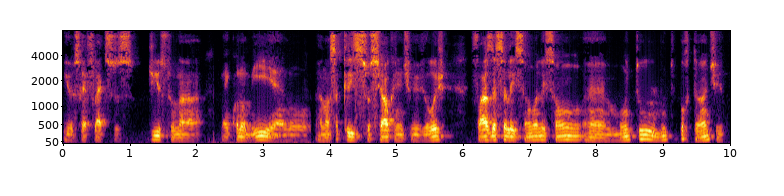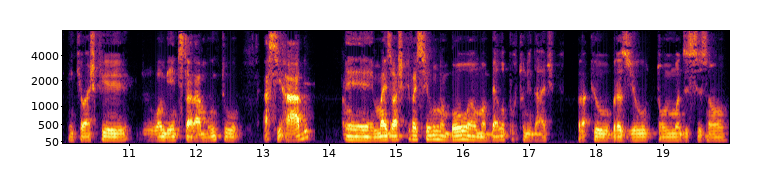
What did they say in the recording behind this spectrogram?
e os reflexos disso na, na economia, no, na nossa crise social que a gente vive hoje, faz dessa eleição uma eleição é, muito muito importante, em que eu acho que o ambiente estará muito acirrado, é, mas eu acho que vai ser uma boa, uma bela oportunidade para que o Brasil tome uma decisão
